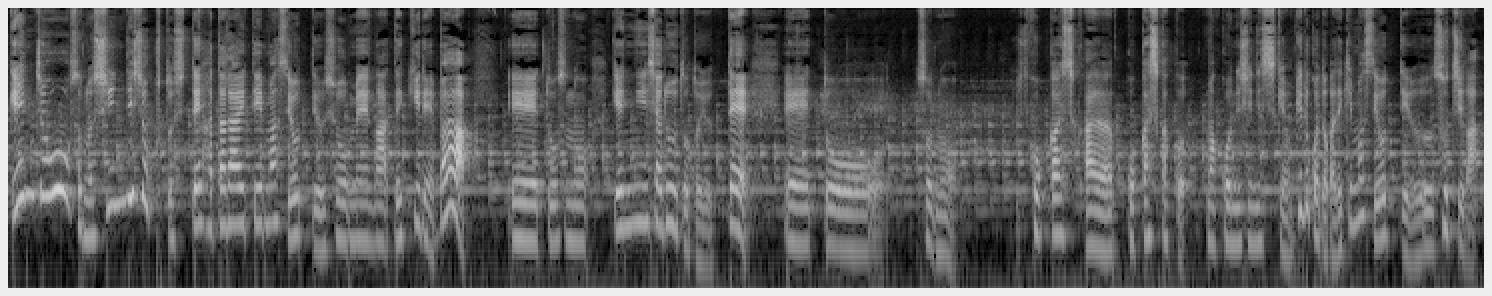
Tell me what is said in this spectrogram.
現状をその心理職として働いていますよっていう証明ができれば、えっ、ー、と、その現任者ルートといって、えっ、と、その、国家あ国家資格、まあ、公認心理試験を受けることができますよっていう措置が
